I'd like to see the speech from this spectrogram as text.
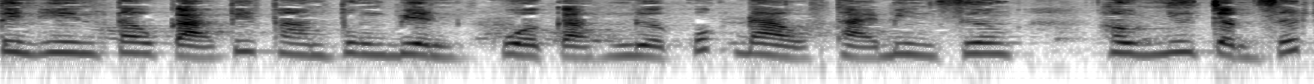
Tình hình tàu cá vi phạm vùng biển của các nước quốc đảo Thái Bình Dương hầu như chấm dứt.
